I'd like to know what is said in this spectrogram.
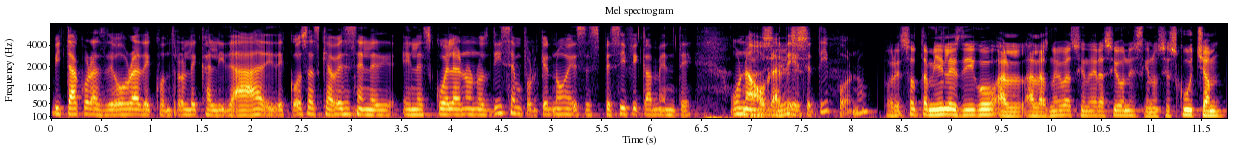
bitácoras de obra, de control de calidad y de cosas que a veces en la, en la escuela no nos dicen porque no es específicamente una obra de ese tipo, ¿no? Por eso también les digo a, a las nuevas generaciones que nos escuchan,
